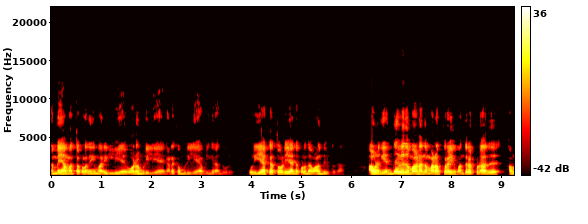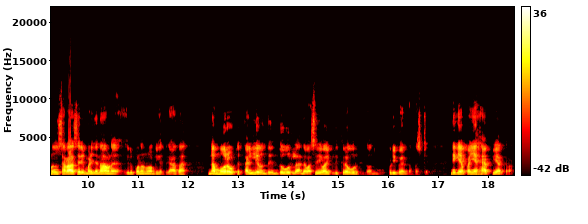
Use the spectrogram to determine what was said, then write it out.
நம்ம ஏன் மற்ற குழந்தைங்க மாதிரி இல்லையே ஓட முடியலையே நடக்க முடியலையே அப்படிங்கிற அந்த ஒரு ஒரு இயக்கத்தோடையே அந்த குழந்தை வாழ்ந்துக்கிட்டு இருக்கான். அவனுக்கு எந்த விதமான அந்த மனக்குறையும் வந்துடக்கூடாது அவனும் சராசரி மனிதனாக அவனை இது பண்ணணும் அப்படிங்கிறதுக்காக தான் நம்ம ஊரை விட்டு தள்ளி வந்து இந்த ஊரில் அந்த வசதி வாய்ப்பு இருக்கிற ஊருக்கு வந்து குடிபெயர்ந்தேன் ஃபஸ்ட்டு இன்றைக்கி என் பையன் ஹாப்பியாக இருக்கிறான்.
